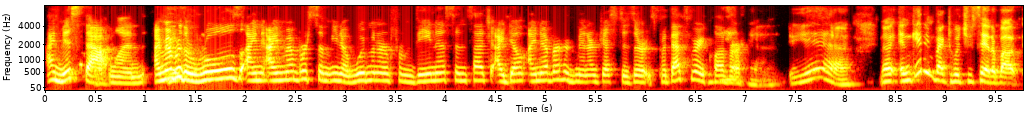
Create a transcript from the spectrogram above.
I missed that one. I remember the rules. I, I remember some, you know, women are from Venus and such. I don't, I never heard men are just desserts, but that's very clever. Yeah. yeah. Now, and getting back to what you said about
